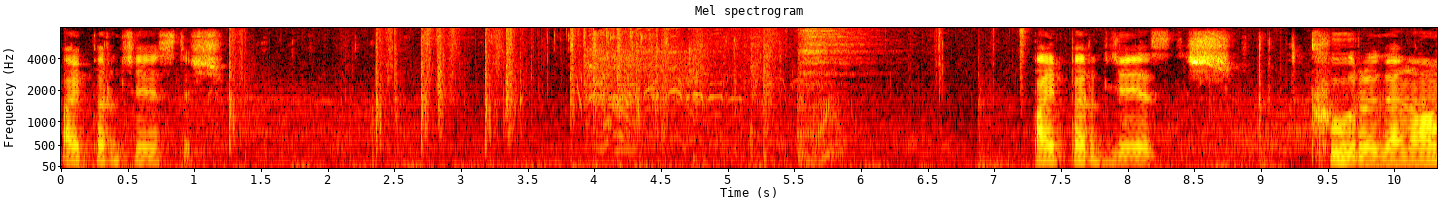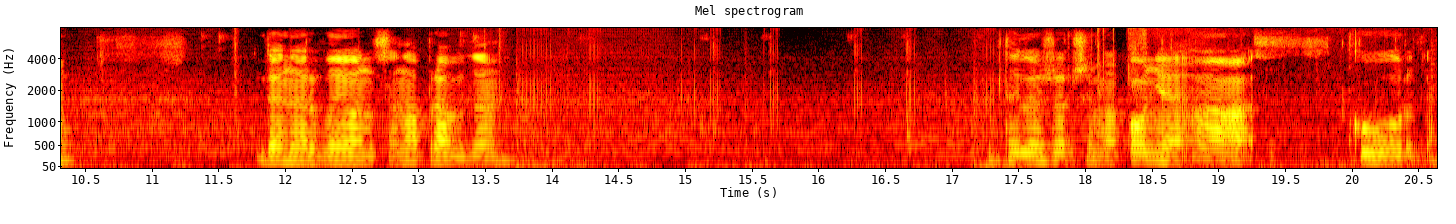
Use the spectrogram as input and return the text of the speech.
Piper, gdzie jesteś? Piper, gdzie jesteś? Kurde no. Denerwujące, naprawdę. Tyle rzeczy ma. O nie, a kurde.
